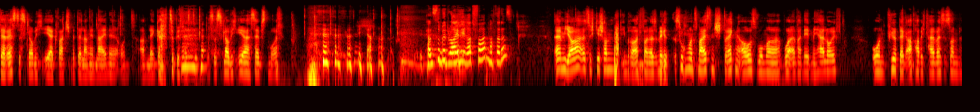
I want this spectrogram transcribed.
der Rest ist, glaube ich, eher Quatsch mit der langen Leine und am Lenker zu befestigen. Das ist, glaube ich, eher Selbstmord. ja. Kannst du mit Riley Radfahren? Macht er das? Ähm, ja, also ich gehe schon mit ihm Radfahren. Also wir suchen uns meistens Strecken aus, wo man, wo er einfach nebenher läuft. Und für bergab habe ich teilweise so einen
